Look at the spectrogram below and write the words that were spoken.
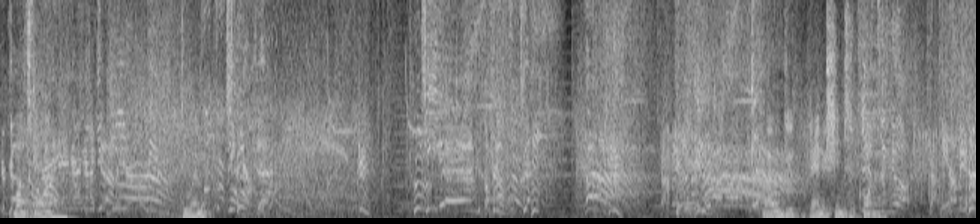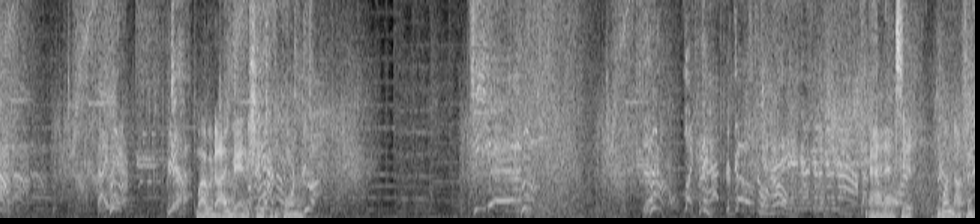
You're gone. Once more. To him. Why would you vanish into the corner? Why would I vanish into the corner? Ah, that's it. One nothing.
